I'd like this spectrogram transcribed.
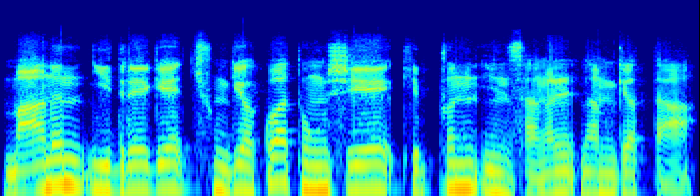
많은 이들에게 충격과 동시에 깊은 인상을 남겼다.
